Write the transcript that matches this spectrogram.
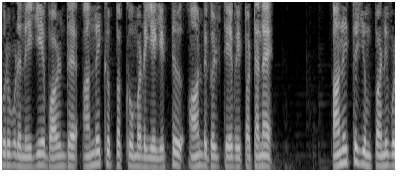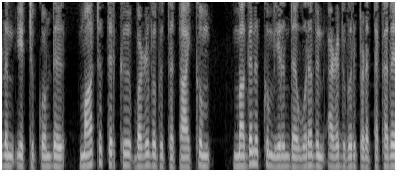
குருவுடனேயே வாழ்ந்த அன்னைக்கு பக்குவமடைய எட்டு ஆண்டுகள் தேவைப்பட்டன. அனைத்தையும் பணிவுடன் ஏற்றுக்கொண்டு மாற்றத்திற்கு வழிவகுத்த தாய்க்கும் மகனுக்கும் இருந்த உறவின் அழகு குறிப்பிடத்தக்கது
